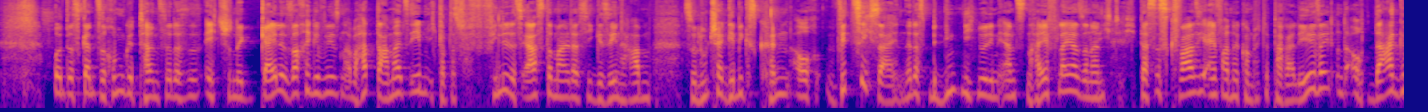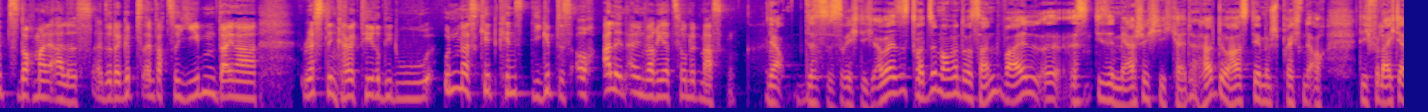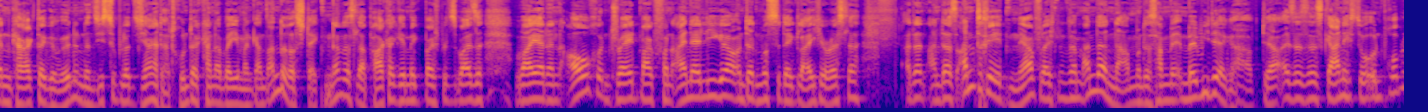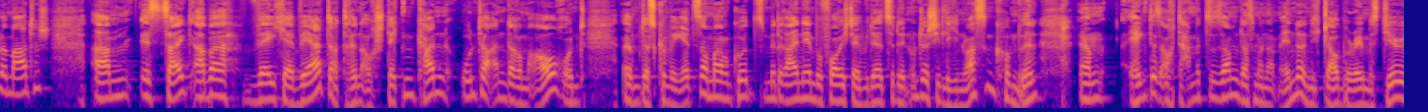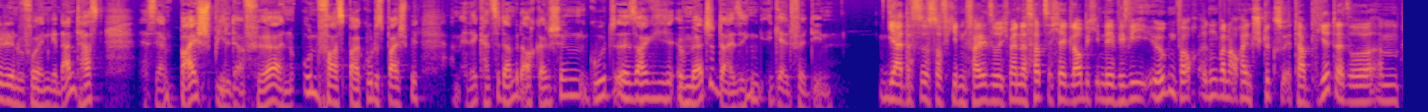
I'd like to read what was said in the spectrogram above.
und das Ganze rumgetanzt. Das ist echt schon eine geile Sache gewesen, aber hat damals eben, ich glaube, das war für viele das erste Mal, dass sie gesehen haben, so Lucha-Gimmicks können auch witzig sein. Ne? Das bedient nicht nur den ernsten Highflyer, sondern Richtig. das ist quasi einfach eine komplette Parallelwelt und auch da gibt's doch mal alles. Also da gibt's einfach zu jedem deiner Wrestling-Charaktere, die du unmaskiert kennst, die gibt es auch alle in allen Variationen mit Masken. Ja, das ist richtig. Aber es ist trotzdem auch interessant, weil äh, es diese Mehrschichtigkeit hat. Du hast dementsprechend auch dich vielleicht an einen Charakter gewöhnt und dann siehst du plötzlich, ja, darunter kann aber jemand ganz anderes stecken. Ne? Das La Parka-Gimmick beispielsweise war ja dann auch ein Trademark von einer Liga und dann musste der gleiche Wrestler dann anders antreten, ja, vielleicht unter einem anderen Namen. Und das haben wir immer wieder gehabt, ja. Also es ist gar nicht so unproblematisch. Ähm, es zeigt aber, welcher Wert da drin auch stecken kann, unter anderem auch. Und ähm, das können wir jetzt noch mal kurz mit reinnehmen, bevor ich da wieder zu den unterschiedlichen Masken kommen will. Ähm, hängt es auch damit zusammen, dass man am Ende, und ich glaube, Rey Mysterio, den du vorhin genannt hast, das ist ja ein Beispiel dafür, ein unfassbar gutes Beispiel. Am Ende kannst du damit auch ganz schön gut, äh, sage ich, Merchandising-Geld verdienen. Ja, das ist auf jeden Fall so. Ich meine, das hat sich ja, glaube ich, in der WWE irgendwann auch, irgendwann auch ein Stück so etabliert. Also ähm,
